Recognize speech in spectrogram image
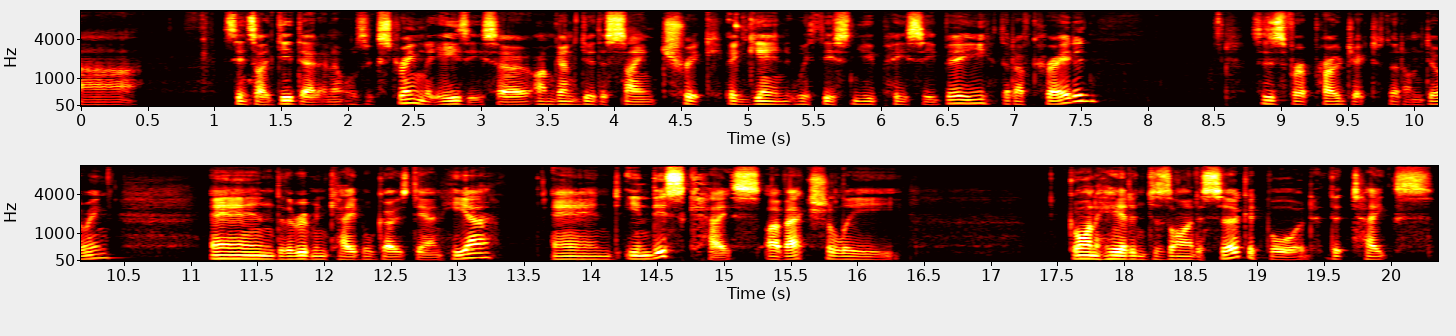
uh, since I did that and it was extremely easy. So I'm going to do the same trick again with this new PCB that I've created. This is for a project that I'm doing and the ribbon cable goes down here. And in this case I've actually gone ahead and designed a circuit board that takes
